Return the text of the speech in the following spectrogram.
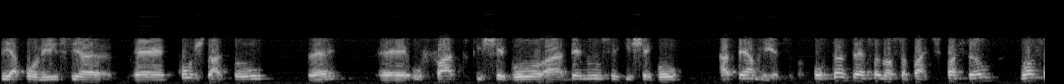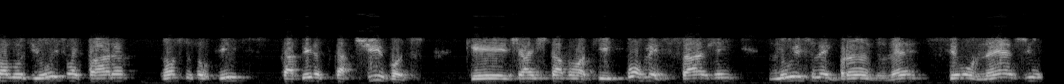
se a polícia eh, constatou né, eh, o fato que chegou, a denúncia que chegou até a mesma. Portanto, essa nossa participação, nosso alô de hoje vai para nossos ouvintes, cadeiras cativas, que já estavam aqui por mensagem, nos lembrando, né? Seu Onésio,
